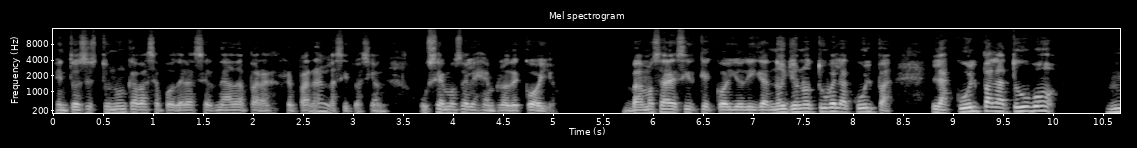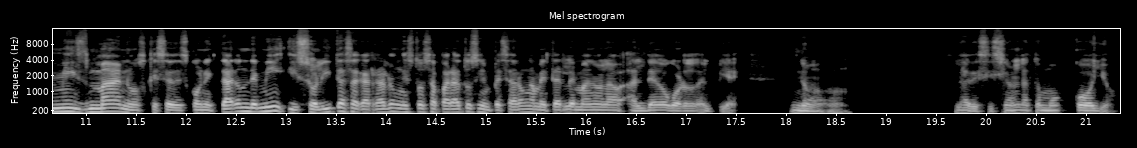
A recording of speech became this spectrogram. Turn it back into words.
entonces tú nunca vas a poder hacer nada para reparar la situación. Usemos el ejemplo de Coyo vamos a decir que Coyo diga, no, yo no tuve la culpa. La culpa la tuvo mis manos que se desconectaron de mí y solitas agarraron estos aparatos y empezaron a meterle mano al dedo gordo del pie. No, la decisión la tomó Coyo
